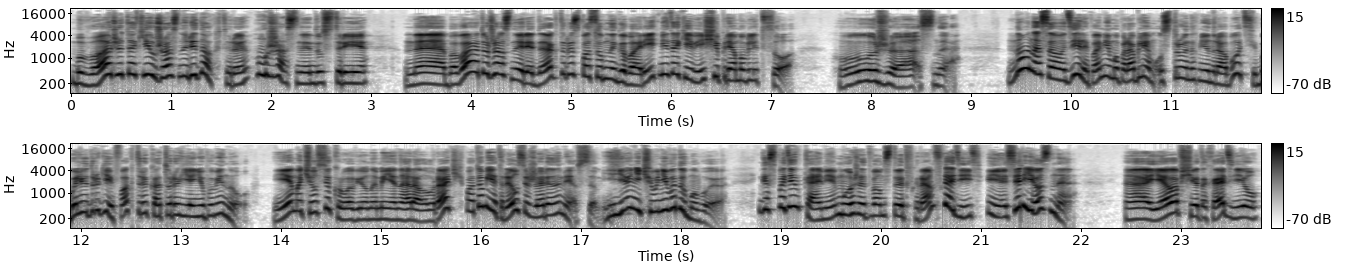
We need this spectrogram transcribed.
Бывают же такие ужасные редакторы, ужасная индустрия. Да, бывают ужасные редакторы, способные говорить мне такие вещи прямо в лицо. Ужасно. Но на самом деле, помимо проблем, устроенных мне на работе, были и другие факторы, которых я не упомянул. Я мочился кровью, на меня наорал врач, потом я трылся жареным мясом. Я ничего не выдумываю. «Господин Ками, может, вам стоит в храм сходить? Я серьезно!» «А я вообще-то ходил».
